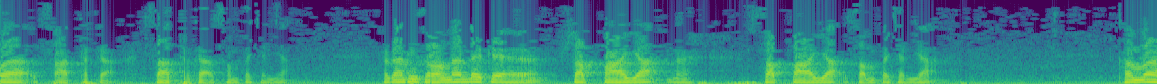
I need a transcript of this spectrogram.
ว่าศาสตกะศาสตกะสัมปชัญญะประการที่สองนั้นได้แก่สัปปายะนะสัปปายะสัมปชัญญะ คำว่า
